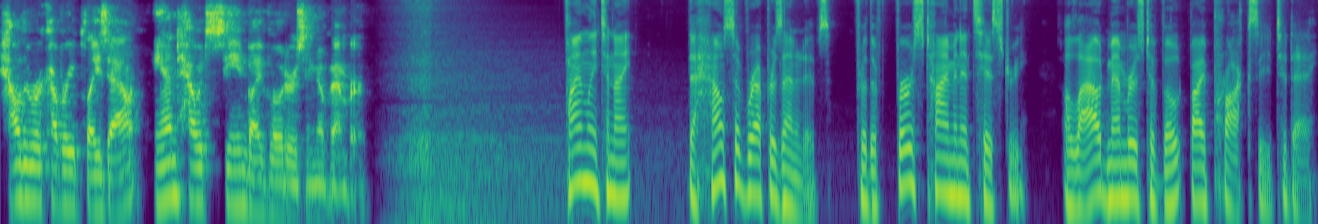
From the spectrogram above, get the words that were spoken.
how the recovery plays out and how it's seen by voters in November. Finally, tonight, the House of Representatives, for the first time in its history, allowed members to vote by proxy today.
